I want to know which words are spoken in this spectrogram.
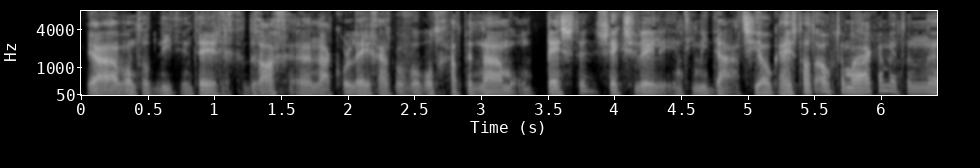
Ja, want dat niet integer gedrag uh, naar collega's bijvoorbeeld... gaat met name om pesten, seksuele intimidatie ook. Heeft dat ook te maken met een... Uh,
